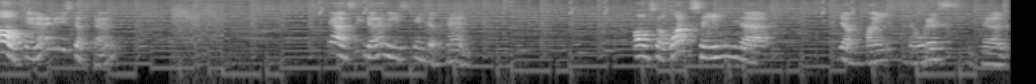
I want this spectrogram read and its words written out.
Oh, can enemies defend? Yeah, I think that means can defend. Also, one thing that you might notice, because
